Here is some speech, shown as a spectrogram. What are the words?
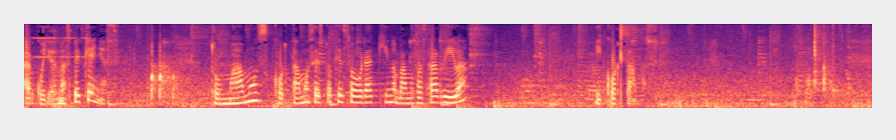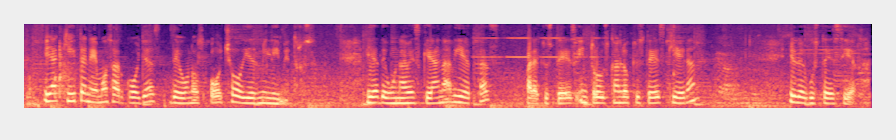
argollas más pequeñas. Tomamos, cortamos esto que sobra aquí, nos vamos hasta arriba y cortamos. Y aquí tenemos argollas de unos 8 o 10 milímetros. Ellas de una vez quedan abiertas para que ustedes introduzcan lo que ustedes quieran y luego ustedes cierran.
